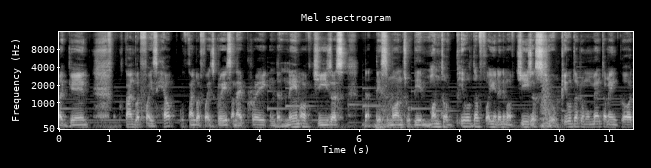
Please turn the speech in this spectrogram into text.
again. Thank God for His help. We thank God for His grace, and I pray in the name of Jesus that this month will be a month of build up for you in the name of Jesus. You build up your momentum in God,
